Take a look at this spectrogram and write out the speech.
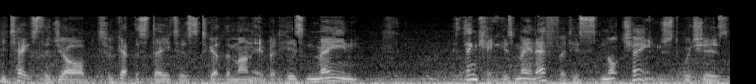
He takes the job to get the status, to get the money, but his main thinking, his main effort is not changed, which is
